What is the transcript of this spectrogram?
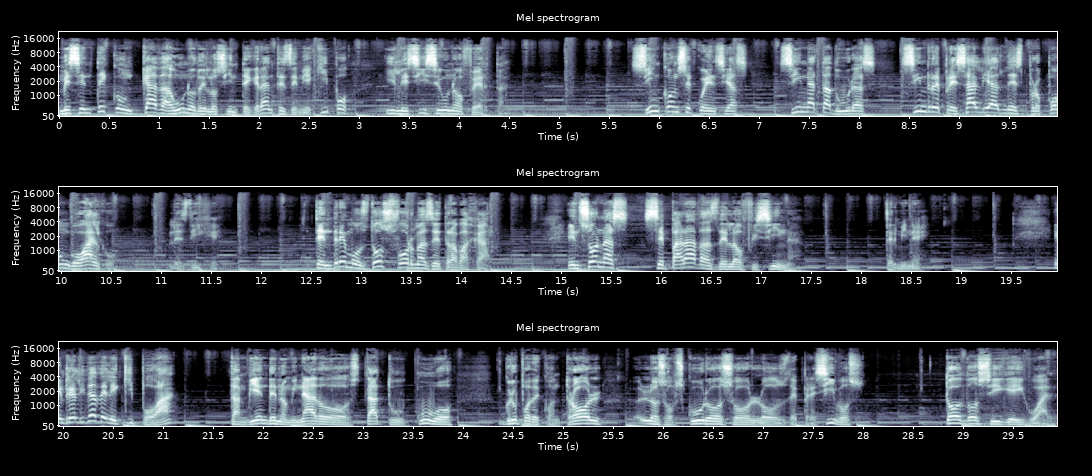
Me senté con cada uno de los integrantes de mi equipo y les hice una oferta. Sin consecuencias, sin ataduras, sin represalias les propongo algo, les dije. Tendremos dos formas de trabajar, en zonas separadas de la oficina. Terminé. En realidad el equipo A también denominados statu quo, grupo de control, los oscuros o los depresivos, todo sigue igual.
